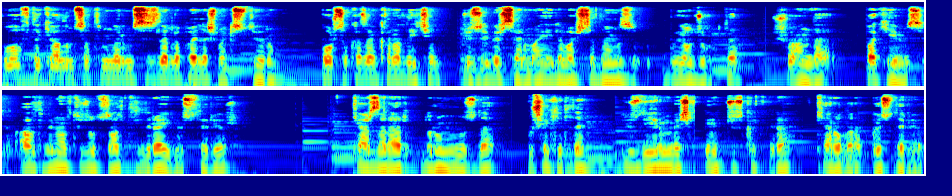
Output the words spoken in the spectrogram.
Bu haftaki alım satımlarımı sizlerle paylaşmak istiyorum. Borsa Kazan kanalı için cüzi bir sermaye ile başladığımız bu yolculukta şu anda bakiyemiz 6636 lirayı gösteriyor. Kar zarar durumumuzda bu şekilde %25.340 lira kar olarak gösteriyor.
